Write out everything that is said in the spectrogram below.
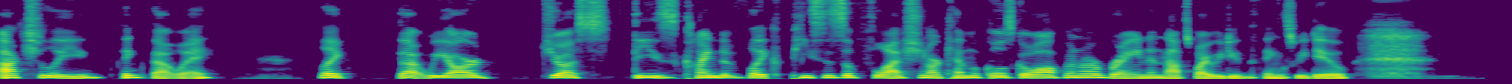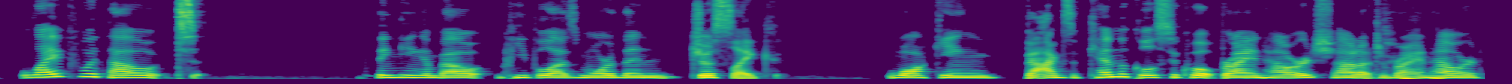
actually think that way. Like that we are just these kind of like pieces of flesh and our chemicals go off in our brain and that's why we do the things we do. Life without thinking about people as more than just like walking bags of chemicals to quote Brian Howard, shout out to Brian Howard.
